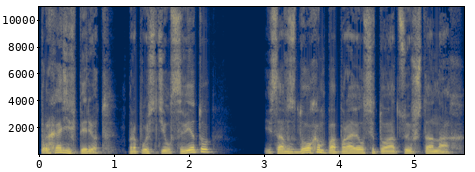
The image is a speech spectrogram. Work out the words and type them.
«Проходи вперед», — пропустил Свету и со вздохом поправил ситуацию в штанах.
